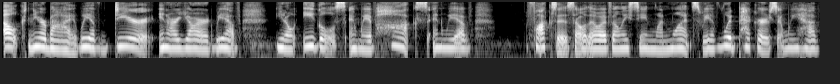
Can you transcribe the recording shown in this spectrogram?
elk nearby. We have deer in our yard. We have, you know, eagles and we have hawks and we have foxes, although I've only seen one once. We have woodpeckers and we have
